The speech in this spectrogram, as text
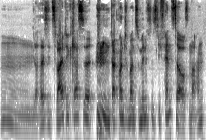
Hm, das heißt, die zweite Klasse, da konnte man zumindest die Fenster aufmachen.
